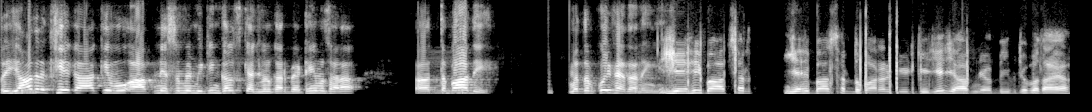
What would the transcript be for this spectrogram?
तो याद रखिएगा कि वो आपने असल में मीटिंग कल स्केजुअल कर बैठे हैं वो सारा तबाह दे। मतलब कोई फ़ायदा नहीं है। यही बात सर यही बात सर दोबारा रिपीट कीजिए जो आपने अभी जो बताया।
